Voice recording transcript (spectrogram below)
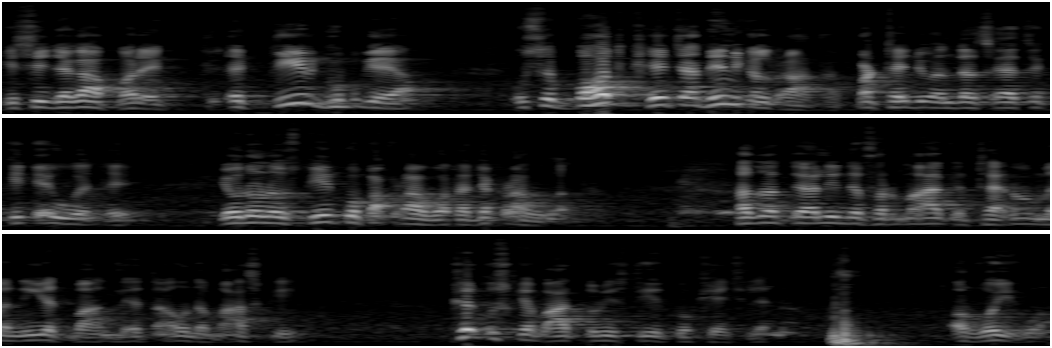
کسی جگہ پر ایک ایک تیر گھپ گیا، اسے بہت کھینچا، نہیں نکل رہا تھا۔ پٹھے جو اندر سے ایسے کھینچے ہوئے تھے کہ انہوں نے اس تیر کو پکڑا ہوا تھا، جکڑا ہوا تھا۔ حضرت علی نے فرمایا کہ ٹھہرو، میں نیت باندھ لیتا ہوں، نماز کی۔ پھر اس کے بعد تم اس تیر کو کھینچ لینا۔ اور وہی ہوا۔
